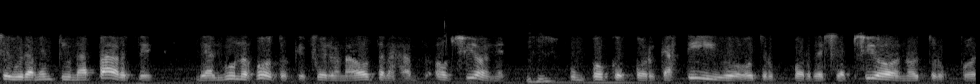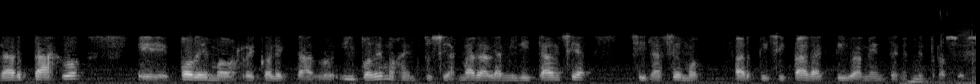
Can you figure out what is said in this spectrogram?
seguramente una parte de algunos votos que fueron a otras opciones, un poco por castigo, otro por decepción, otro por hartazgo, eh, podemos recolectarlo y podemos entusiasmar a la militancia si la hacemos participar activamente en este proceso.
